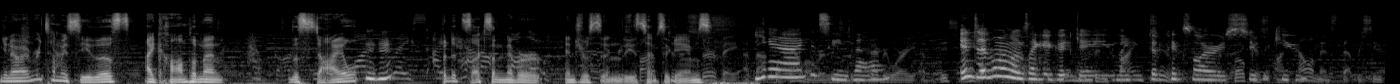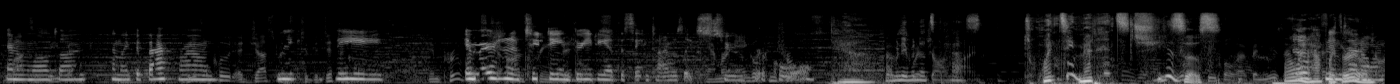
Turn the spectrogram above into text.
You know, every time I see this, I compliment the style, Mhm. but it sucks I'm never interested in these types of games. Yeah, I can see that. It definitely looks like a good game. Like the pixel art is super cute and well done, and like the background, like the immersion of 2D and 3D at the same time is like super cool. Yeah. How many minutes passed? 20 minutes? Jesus. People have been We're only halfway through.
